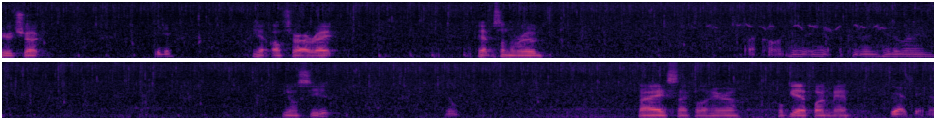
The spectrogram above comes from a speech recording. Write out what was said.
Here, truck. You do? Yeah, off to our right. Yep, it's on the road. I can't hear it yet. I can only hear the rain. You don't see it? Nope. Nice, Nightfall Hero. Hope you have fun, man. Yeah, I see it now.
